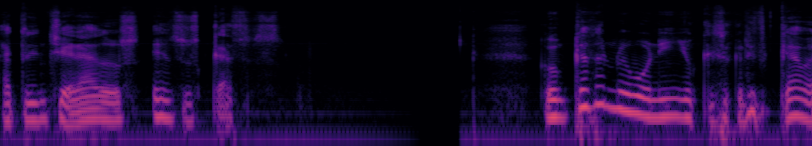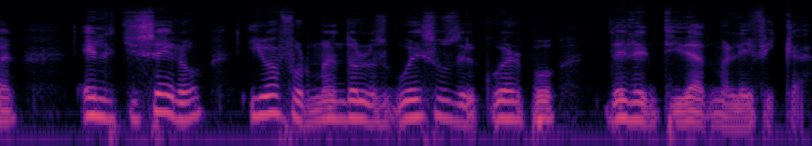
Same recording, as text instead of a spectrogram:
atrincherados en sus casas. Con cada nuevo niño que sacrificaban, el hechicero iba formando los huesos del cuerpo de la entidad maléfica.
